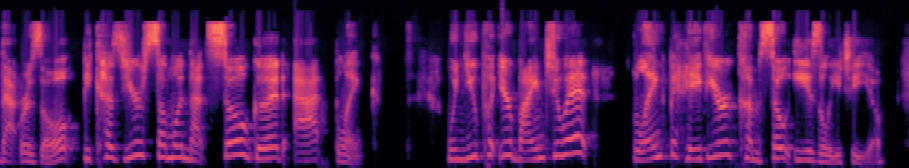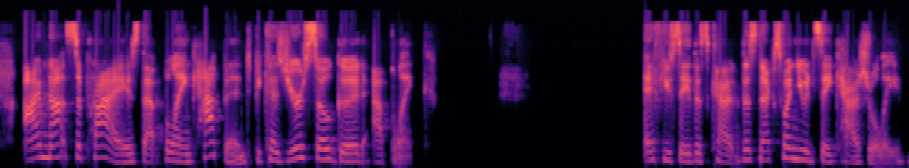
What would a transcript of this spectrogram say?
that result because you're someone that's so good at blank. When you put your mind to it, blank behavior comes so easily to you. I'm not surprised that blank happened because you're so good at blank. If you say this ca- this next one you would say casually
